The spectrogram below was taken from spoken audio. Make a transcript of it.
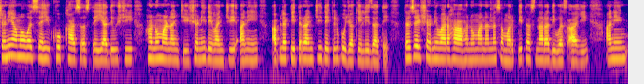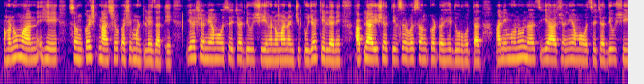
शनी अमावस्या ही खूप खास असते. या दिवशी हनुमानांची शनिदेवांची आणि आपल्या पितरांची देखील पूजा केली जाते. तसेच शनिवार हा हनुमानांना समर्पित असणारा दिवस आहे आणि हनुमान हे संकटनाशक असे म्हटले जाते. या शनी अमावस्येच्या दिवशी हनुमानांची पूजा केल्याने आपल्या आयुष्यातील सर्व संकट हे दूर होतात. आणि म्हणूनच या शनी अमावस्येच्या दिवशी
